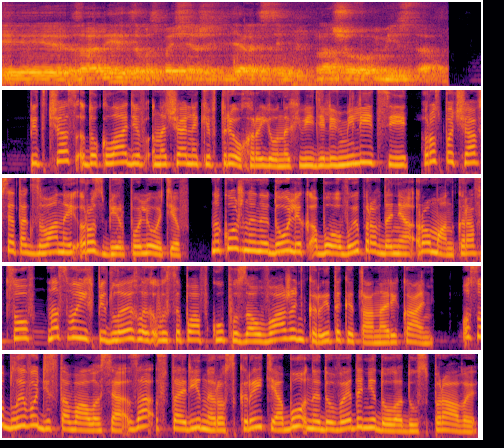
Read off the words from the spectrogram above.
і взагалі забезпечення життєдіяльності нашого міста. Під час докладів начальників трьох районних відділів міліції розпочався так званий розбір польотів. На кожний недолік або виправдання Роман Кравцов на своїх підлеглих висипав купу зауважень, критики та нарікань. Особливо діставалося за старі нерозкриті або недоведені до ладу справи.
